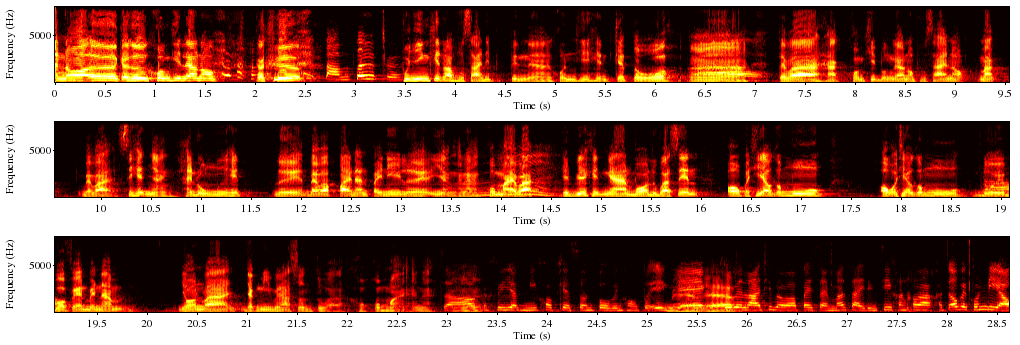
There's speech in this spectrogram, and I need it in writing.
นเนาะเออ ก็คือคนคิดแล้วเนาะก็คือตามตึกเออผู้หญิงคิดว่าผู้ชายนี่เป็นอ่าคนที่เห็นแก่ตัวอ่าว้าวแต่ว่าหากความคิดเบางแล้วเนาะผู้ชายเนาะมักแบบว่าสิเฮ็ดหยังให้ลงมือเฮ็ดเลย แบบว่าไปนั่นไปนี่เลยอหย่างนั้นนะความหมายว่าเฮ็ดเวียกเฮ็ดงานบ่หรือว่าเส้นออกไปเที่ยวกับหมู่ออกไปเที่ยวกับหมู่โดยบ่แฟนไปนำ ย้อนว่าอยากมีเวลาส่วนตัวของความหมายหั้นนะ เจ้าเออก็คืออยากมีขอบเขตส่วนตัวเป็นของตัวเองแม่แน่แล้วก็คือเวลาที่แบบว่าไปใส่มาใส่จังซี่คันเขาว่าเขาเจ้าไปคนเดียว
